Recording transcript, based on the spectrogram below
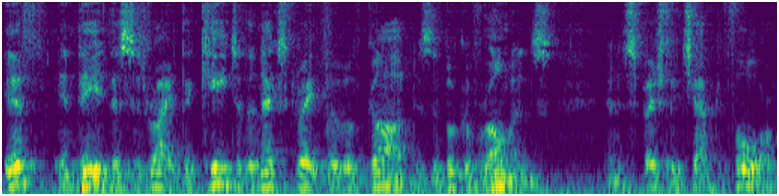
if indeed this is right, the key to the next great move of God is the book of Romans, and especially chapter 4,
